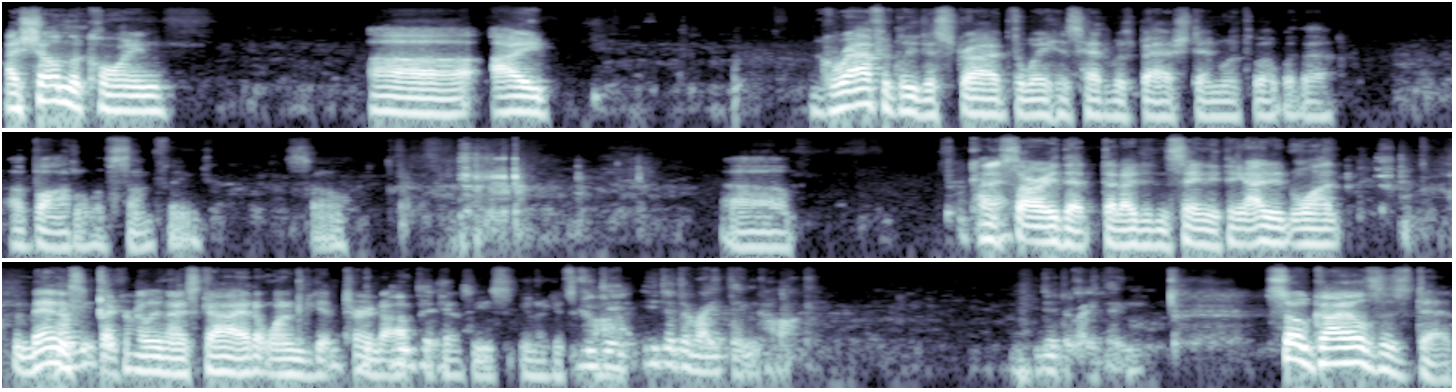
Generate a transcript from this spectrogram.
I show him the coin. Uh, I graphically described the way his head was bashed in with what with a a bottle of something. So, uh, Okay. I'm sorry that that I didn't say anything. I didn't want. The man seems like a really nice guy. I don't want him to get turned off because he's you know gets You caught. did you did the right thing, Hawk. You did the right thing. So Giles is dead.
